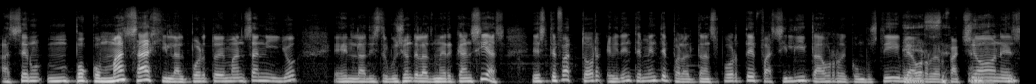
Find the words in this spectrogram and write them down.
hacer un, poco más ágil al puerto de Manzanillo en la distribución de las mercancías. Este factor, evidentemente, para el transporte facilita ahorro de combustible, ahorro de refacciones,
